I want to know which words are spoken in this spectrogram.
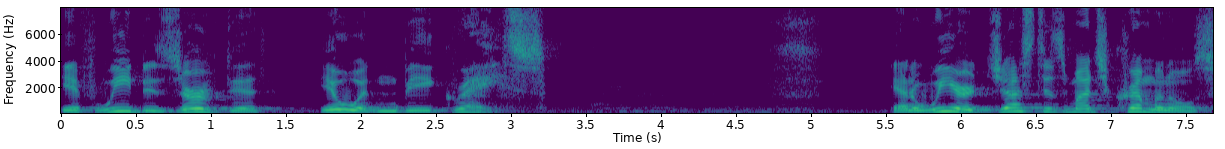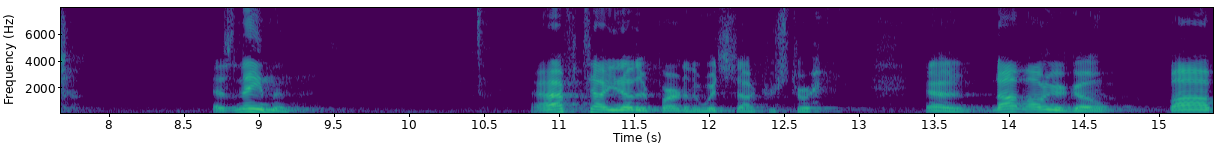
If we deserved it, it wouldn't be grace. And we are just as much criminals as Naaman. I have to tell you another part of the witch doctor story. Uh, not long ago, Bob,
